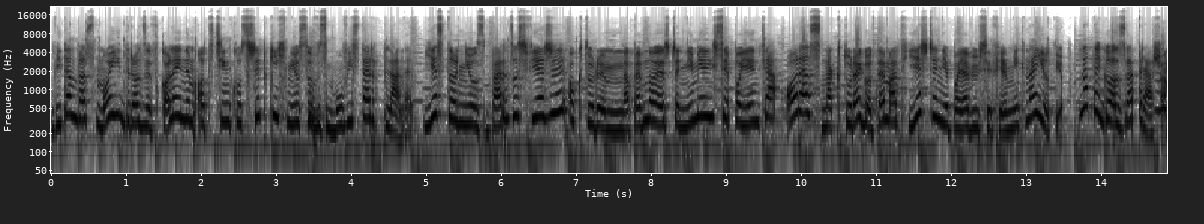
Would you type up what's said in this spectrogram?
Witam Was, moi drodzy, w kolejnym odcinku z szybkich newsów z Movie Star Planet. Jest to news bardzo świeży, o którym na pewno jeszcze nie mieliście pojęcia oraz na którego temat jeszcze nie pojawił się filmik na YouTube. Dlatego zapraszam.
